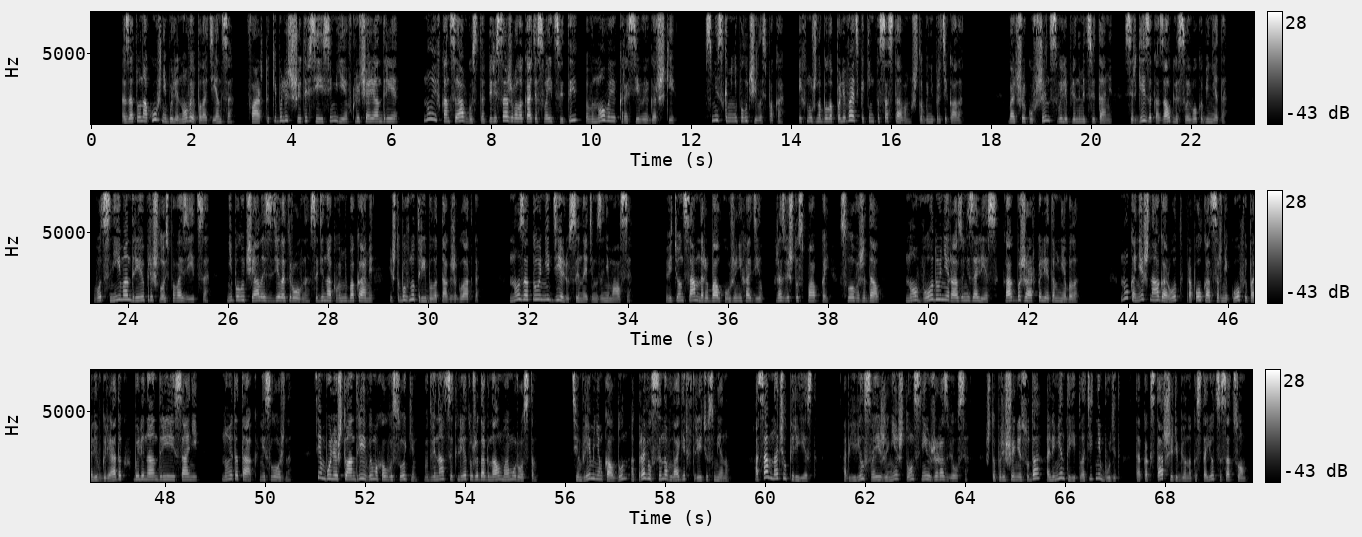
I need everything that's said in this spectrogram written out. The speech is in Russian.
Зато на кухне были новые полотенца, фартуки были сшиты всей семье, включая Андрея. Ну и в конце августа пересаживала Катя свои цветы в новые красивые горшки. С мисками не получилось пока. Их нужно было поливать каким-то составом, чтобы не протекало. Большой кувшин с вылепленными цветами Сергей заказал для своего кабинета. Вот с ним Андрею пришлось повозиться. Не получалось сделать ровно, с одинаковыми боками, и чтобы внутри было так же гладко. Но зато неделю сын этим занимался. Ведь он сам на рыбалку уже не ходил, разве что с папкой, слово же дал. Но в воду ни разу не залез, как бы жарко летом не было. Ну, конечно, огород, прополка от сорняков и полив грядок были на Андрее и Саней. Но это так, несложно. Тем более, что Андрей вымахал высоким, в 12 лет уже догнал маму ростом. Тем временем колдун отправил сына в лагерь в третью смену, а сам начал переезд. Объявил своей жене, что он с ней уже развелся, что по решению суда алименты ей платить не будет, так как старший ребенок остается с отцом.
